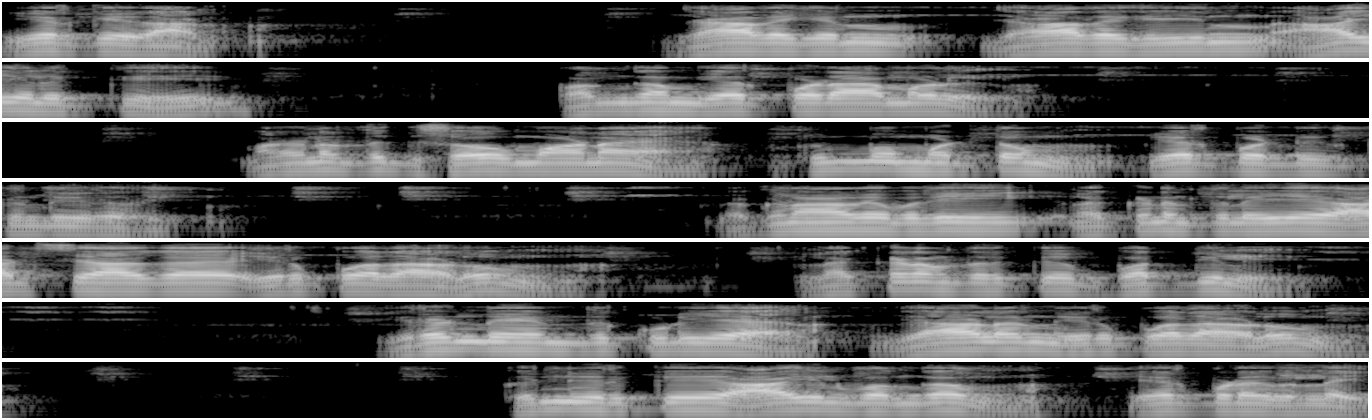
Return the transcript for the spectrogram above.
இயற்கைதான். ஜாதகன் ஜாதகியின் ஆயுளுக்கு பங்கம் ஏற்படாமல் மரணத்துக்கு சோகமான துன்பம் மட்டும் ஏற்பட்டிருக்கின்றது. லக்னாதிபதி லக்கணத்திலேயே ஆட்சியாக இருப்பதாலும் லக்கணத்திற்கு பத்தில் இரண்டு எந்தக்கூடிய வியாழன் இருப்பதாலும் பெண்ணிற்கு ஆயுள் பங்கம் ஏற்படவில்லை.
